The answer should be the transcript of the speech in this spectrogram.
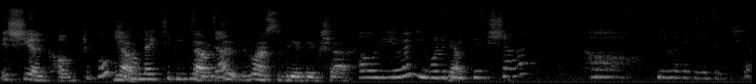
Is she uncomfortable? She don't like to be No, up. she wants to be a big shot. Oh, you you want to Yep. be a big shot? Oh, you want to be a big shot?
